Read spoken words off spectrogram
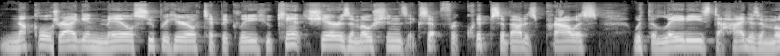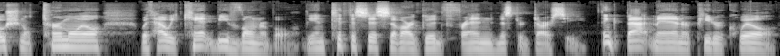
knuckle dragon male superhero, typically, who can't share his emotions except for quips about his prowess with the ladies to hide his emotional turmoil with how he can't be vulnerable. The antithesis of our good friend, Mr. Darcy. Think Batman or Peter Quill,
